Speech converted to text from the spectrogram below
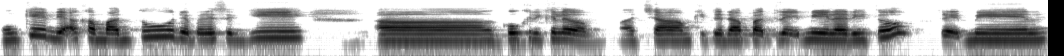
mungkin dia akan bantu daripada segi uh, co-curriculum. Macam kita dapat treadmill hari tu, treadmill,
